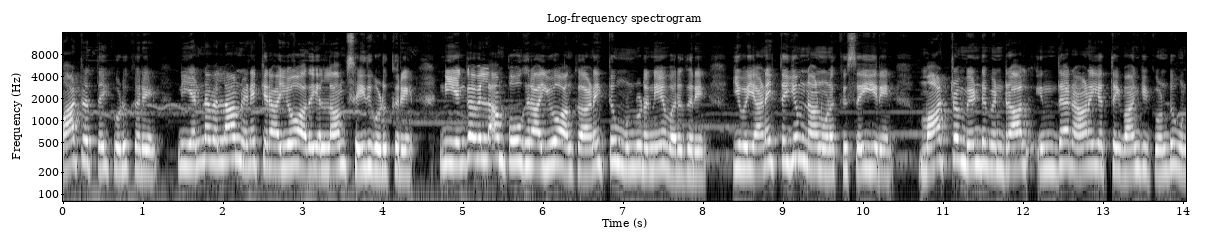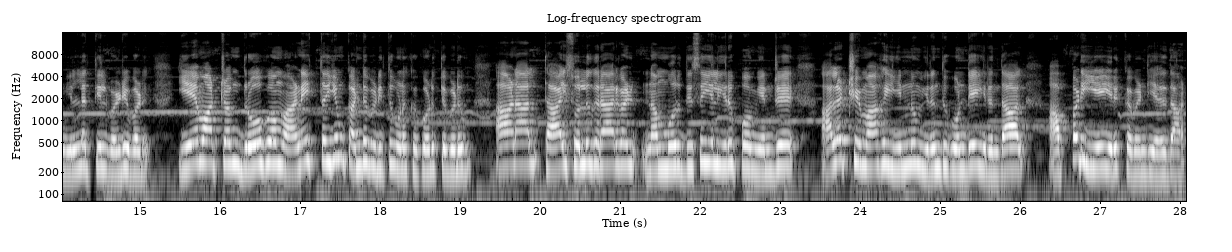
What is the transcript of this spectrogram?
மாற்றத்தை கொடுக்கிறேன். நீ என்னவெல்லாம் நினைக்கிறாயோ அதையெல்லாம் செய்து கொடுக்கிறேன். நீ எங்கவெல்லாம் போகிறாயோ அங்கு அனைத்தும் உன்னுடனே வருகிறேன். இவை அனைத்தையும் நான் உனக்கு செய்கிறேன். மாற்றம் வேண்டுமென்றால் இந்த நாணயத்தை வாங்கி கொண்டு உன் இல்லத்தில் வழிபடு. ஏமாற்றம் துரோகம் அனைத்தையும் கண்டுபிடித்து உனக்கு கொடுத்துவிடும் ஆனால் தாய் சொல்லுகிறார்கள் நம் ஒரு திசையில் இருப்போம் என்று அலட்சியமாக இன்னும் இருந்து கொண்டே இருந்தால் அப்படியே இருக்க வேண்டியதுதான்.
